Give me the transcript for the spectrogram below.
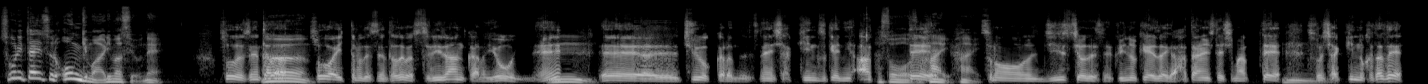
そこに対する恩義もありますよね。そうですね。ただ、うん、そうは言ってもですね例えばスリランカのようにね、うん、えー、中国からのですね借金付けにあってそ,、はいはい、その事実上ですね国の経済が破綻してしまって、うん、その借金の方で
